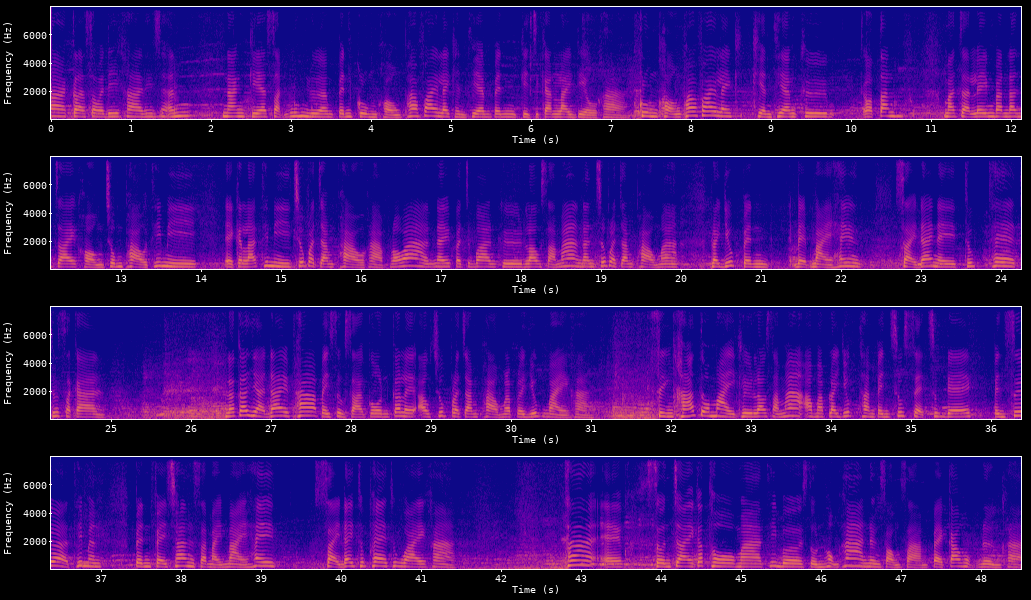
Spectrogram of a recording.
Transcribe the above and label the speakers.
Speaker 1: ค่ะกราบสวัสดีค่ะดิฉันนางเกียรติศักดิ์รุ่งเรืองเป็นกลุ่มของผ้าฝ้ายลายเขียนเทียมเป็นกิจการรายเดี่ยวค่ะ กลุ่มของผ้าฝ้ายลายเขียนเทียมคือก่อตั้งมาจากแรงบันดาลใจของชมเผ่าที่มีเอกลักษณ์ที่มีชุดประจำเผ่าค่ะ เพราะว่าในปัจจุบันคือเราสามารถนำชุดประจำเผ่ามาประยุกต์เป็นแบบใหม่ให้ใส่ได้ในทุกเทศทุกสการ แล้วก็อยากได้ผ้าไปสู่สากลก็เลยเอาชุดประจำเผ่ามาประยุกต์ใหม่ค่ะ สินค้าตัวใหม่คือเราสามารถเอามาประยุกต์ทำเป็นชุดเซ็ตชุดเด็กเป็นเสื้อที่มันเป็นแฟชั่นสมัยใหม่ให้ใส่ได้ทุกเพศทุกวัยค่ะ ถ้าแอกสนใจก็โทรมาที่เบอร์ 0651238961 ค่ะ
